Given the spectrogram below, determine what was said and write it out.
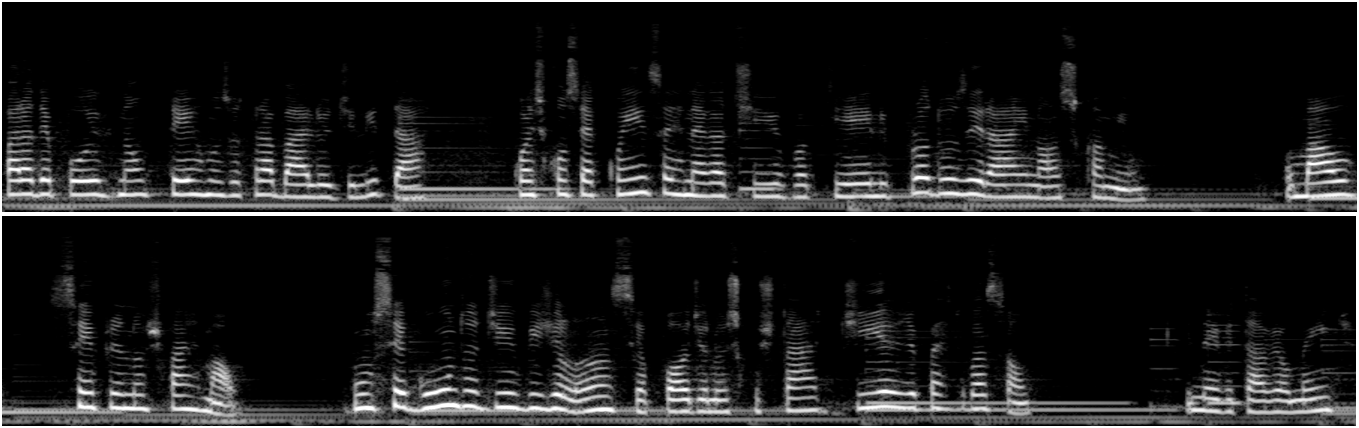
para depois não termos o trabalho de lidar com as consequências negativas que ele produzirá em nosso caminho. O mal sempre nos faz mal. Um segundo de vigilância pode nos custar dias de perturbação inevitavelmente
